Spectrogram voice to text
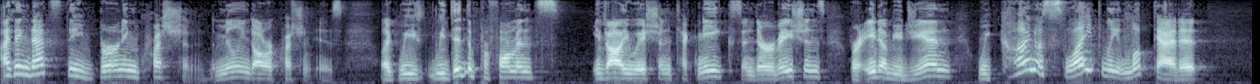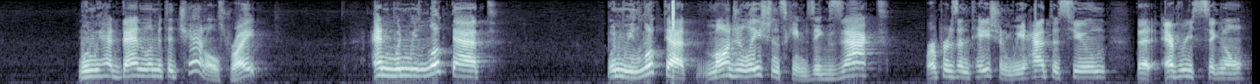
I think that's the burning question, the million dollar question is, like we, we did the performance evaluation techniques and derivations for AWGN. We kind of slightly looked at it when we had band limited channels, right? And when we looked at when we looked at modulation schemes, the exact representation, we had to assume that every signal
